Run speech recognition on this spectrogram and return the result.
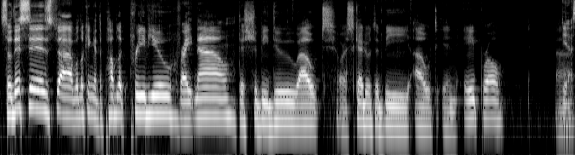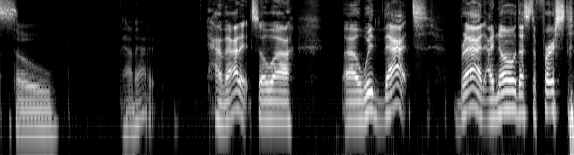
so this is uh, we're looking at the public preview right now. This should be due out or scheduled to be out in April. Uh, yes. So have at it. Have at it. So uh, uh with that, Brad, I know that's the first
